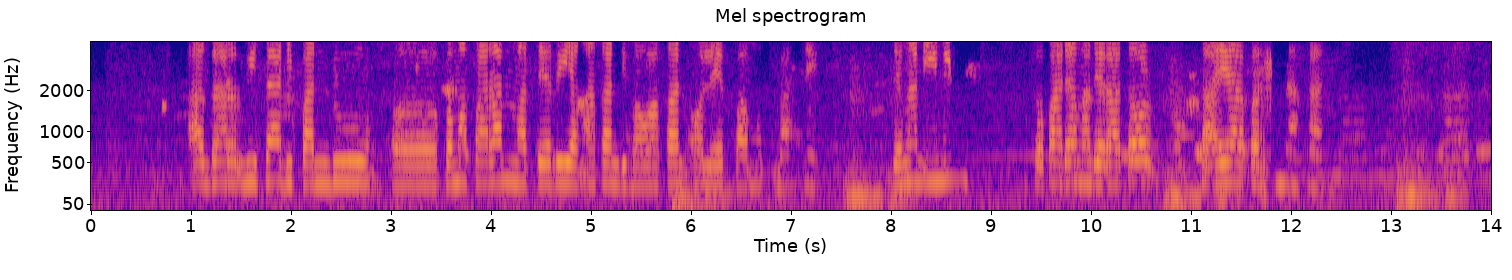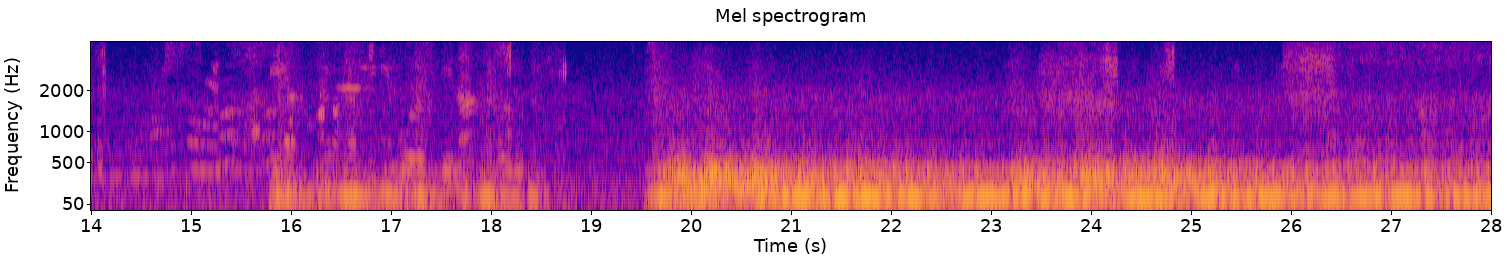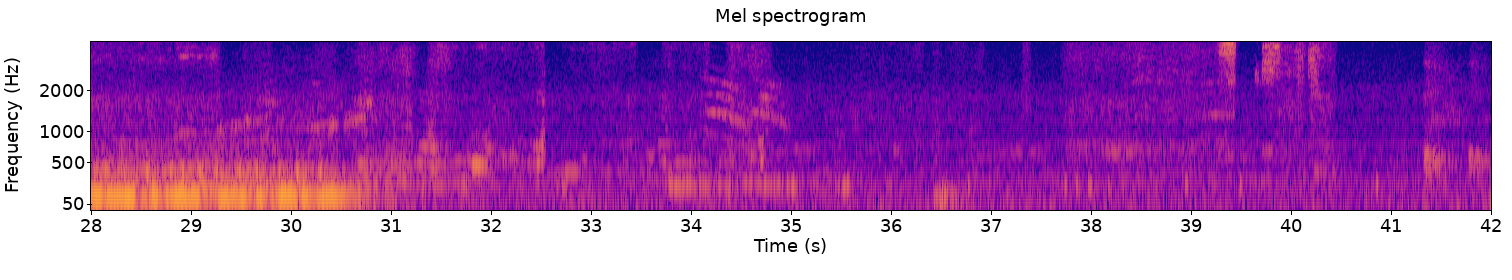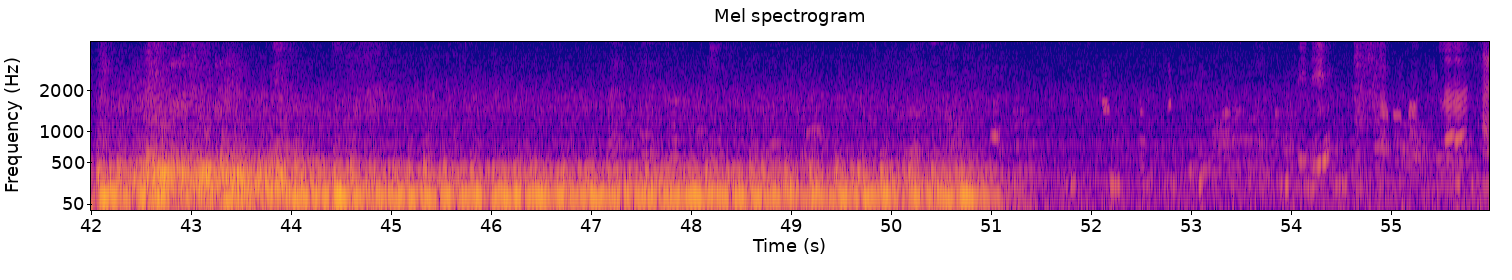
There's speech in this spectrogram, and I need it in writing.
agar bisa dipandu eh, pemaparan materi yang akan dibawakan oleh Pak Musbatik. Dengan ini kepada moderator saya persilahkan. Iya, terima kasih Ibu Rusdina. Selamat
